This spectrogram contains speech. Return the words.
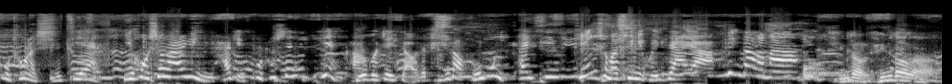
付出了时间，以后生儿育女还得付出身体健康。如果这小子知道哄哄你开心，凭什么娶你回家呀？听到了吗？听到了，听到了。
